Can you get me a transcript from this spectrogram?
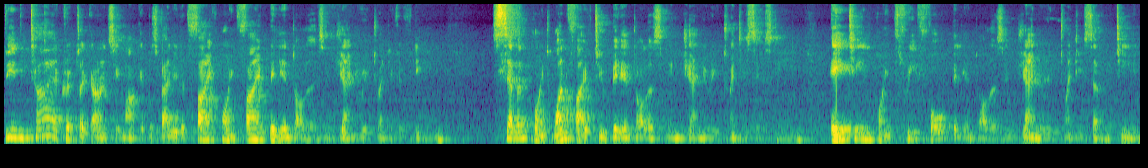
The entire cryptocurrency market was valued at $5.5 billion in January 2015, $7.152 billion in January 2016, $18.34 billion in January 2017,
